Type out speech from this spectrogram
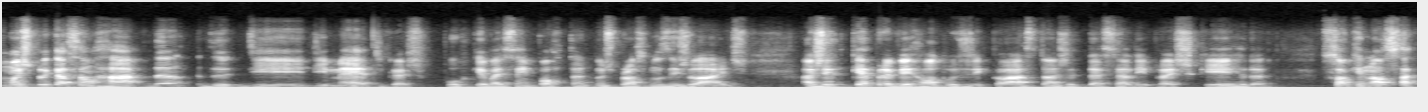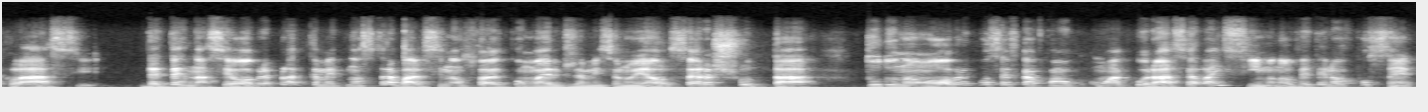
uma explicação rápida de, de, de, métricas, porque vai ser importante nos próximos slides. A gente quer prever rótulos de classe, então a gente desce ali para a esquerda, só que nossa classe determinar se obra é praticamente nosso trabalho. Se não, como o Eric já mencionou em aula, só era chutar tudo não obra que você ficava com uma acurácia lá em cima, 99%.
